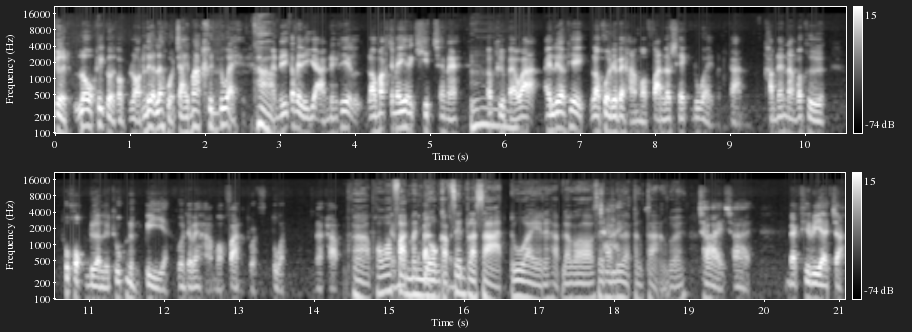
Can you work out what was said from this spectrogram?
เกิดโรคที่เกิดกับหลอดเลือดและหัวใจมากขึ้นด้วย อันนี้ก็เป็นอีกอย่างหนึ่งที่เรามักจะไม่ได้คิดใช่ไหม ก็คือแปลว่าไอ้เรื่องที่เราควรจะไปหาหมอฟันแล้วเช็คด้วยเหมือนกันคำแนะนำก็คือทุก 6 เดือนหรือทุก 1 ปีควรจะไปหาหมอฟันตรวจตรวจ นะครับเพราะว่าฟันมันโยงกับเส้นประสาทด้วยนะครับ แล้วก็เส้นเลือดต่างๆ ด้วย ใช่ใช่แบคทีเรียจาก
